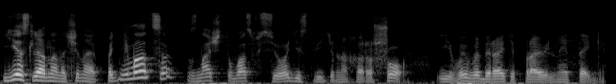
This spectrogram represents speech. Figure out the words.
Если она начинает подниматься, значит у вас все действительно хорошо, и вы выбираете правильные теги.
